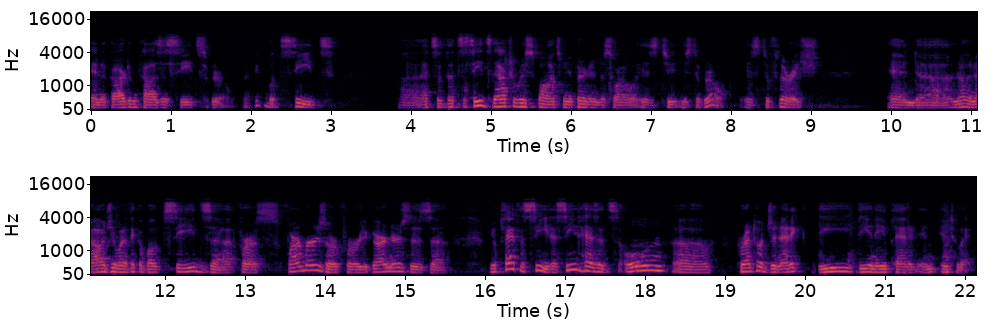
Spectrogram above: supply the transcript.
and the garden causes seeds to grow. I think about seeds. Uh, that's a, that's the seed's natural response when you put it in the soil is to is to grow, is to flourish. And uh, another analogy when I think about seeds uh, for us farmers or for gardeners is uh, you plant a seed. A seed has its own uh, parental genetic D, DNA planted in, into it.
